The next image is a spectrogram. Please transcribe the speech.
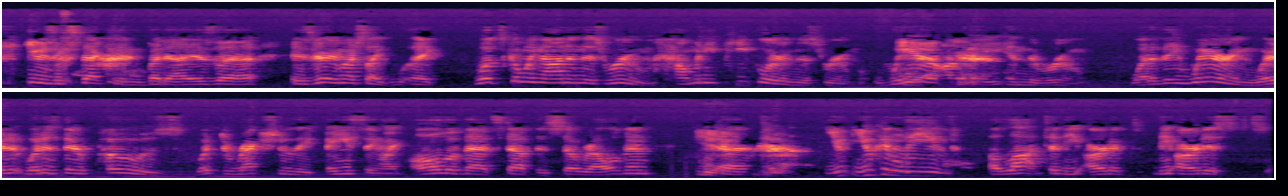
he was expecting. But uh, is uh, is very much like like what's going on in this room? How many people are in this room? Where are they in the room? What are they wearing? Where what is their pose? What direction are they facing? Like all of that stuff is so relevant. Yeah. You you can leave a lot to the artist the artist's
